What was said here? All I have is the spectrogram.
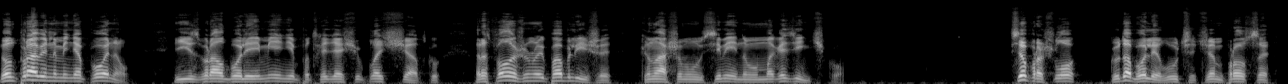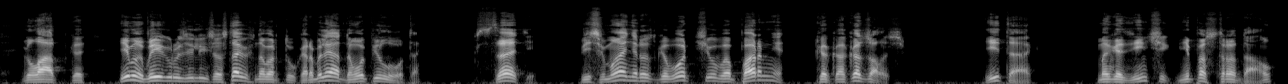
Он правильно меня понял и избрал более-менее подходящую площадку, расположенную поближе к нашему семейному магазинчику. Все прошло куда более лучше, чем просто гладко, и мы выгрузились, оставив на борту корабля одного пилота. Кстати, весьма неразговорчивого парня, как оказалось. Итак, магазинчик не пострадал,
